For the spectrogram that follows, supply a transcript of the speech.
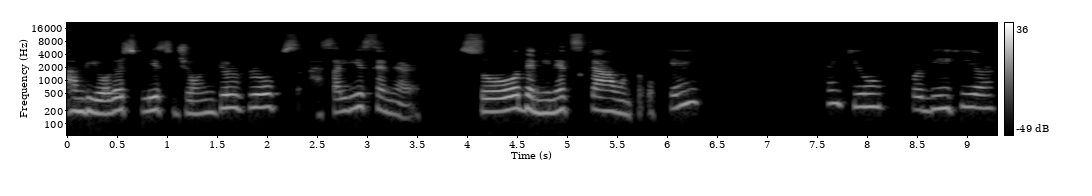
And the others, please join your groups as a listener. So the minutes count, okay? Thank you for being here.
